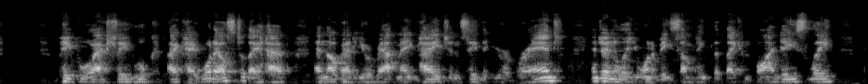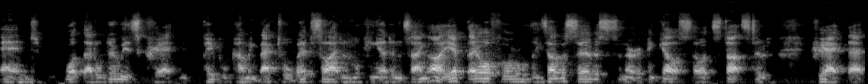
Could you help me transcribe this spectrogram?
people actually look, okay, what else do they have? And they'll go to your About Me page and see that you're a brand. And generally, you want to be something that they can find easily. And what that'll do is create people coming back to a website and looking at it and saying, oh, yep, they offer all these other services and everything else. So it starts to create that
